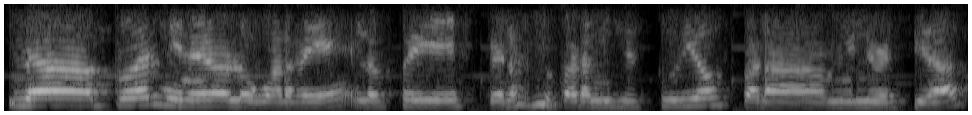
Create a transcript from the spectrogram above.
Nada, todo el dinero lo guardé, lo estoy esperando para mis estudios, para mi universidad.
